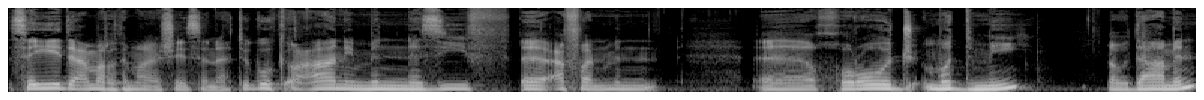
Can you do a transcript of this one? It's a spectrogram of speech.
سيدة عمرها 28 سنة تقولك أعاني من نزيف آه عفوا من آه خروج مدمي أو دامن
